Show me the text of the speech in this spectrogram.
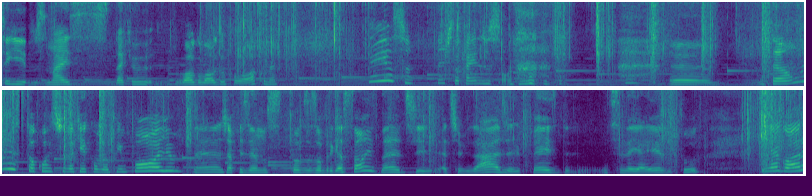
seguidos, mas daqui logo logo eu coloco, né? E é isso. Gente, tô caindo de sono. é, então, estou curtindo aqui com o meu pimpolho, né? Já fizemos todas as obrigações, né? De atividade, ele fez, ensinei a ele tudo. E agora,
